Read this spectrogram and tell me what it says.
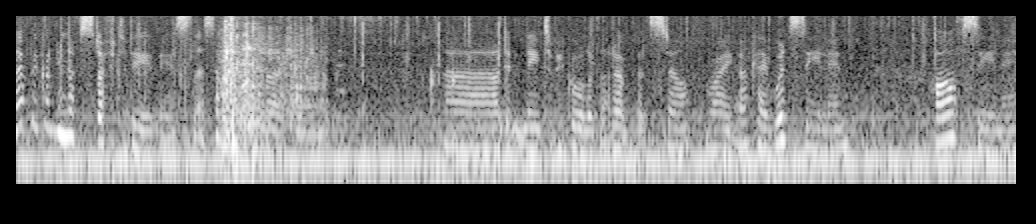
Have we got enough stuff to do this? Let's have a quick look didn't need to pick all of that up, but still. Right, okay, wood ceiling, half ceiling,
